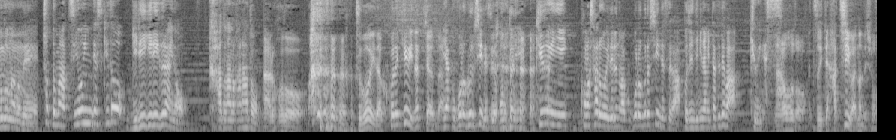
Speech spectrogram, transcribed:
ことなので、うちょっとまあ強いんですけどギリギリぐらいのカードなのかなと。なるほど。すごいな。ここで9位になっちゃうんだ。いや心苦しいですよ本当に。9位にこの猿を入れるのは心苦しいんですが個人的な見立てでは9位です。なるほど。続いて8位は何でしょう？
